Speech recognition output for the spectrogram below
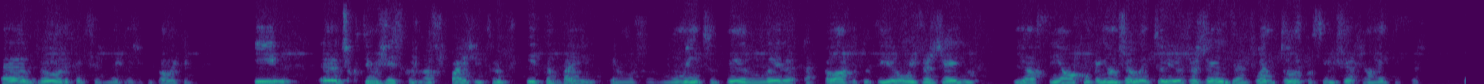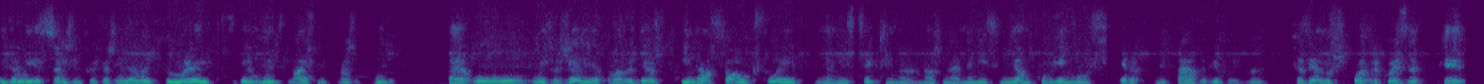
uh, do, catecismo da Igreja Católica e uh, discutimos isso com os nossos pais e tudo. E também termos um momento de ler a palavra do dia, o Evangelho, e assim, ao acompanharmos a leitura e o Evangelho durante o ano todo, conseguimos ver realmente essas interligações entre o Evangelho e a leitura e perceber muito mais, muito mais a fundo uh, o, o Evangelho e a palavra de Deus, e não só o que se lê na missa, que nós na, na missa não cobrimos metade da Bíblia, não é? Fazemos outra coisa que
